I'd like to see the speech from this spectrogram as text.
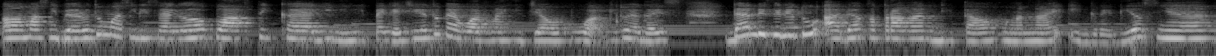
Kalau masih baru tuh masih disegel plastik kayak gini. Packagingnya tuh kayak warna hijau tua gitu ya guys. Dan di sini tuh ada keterangan detail mengenai ingredientsnya,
